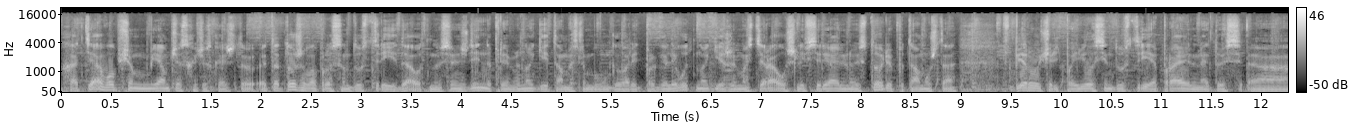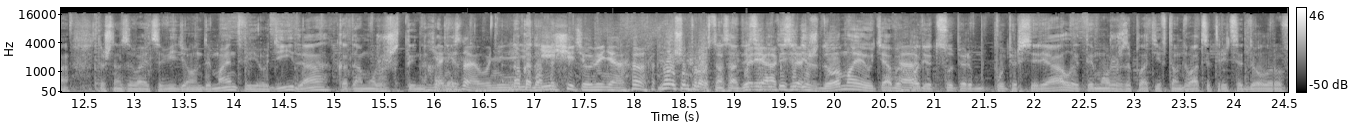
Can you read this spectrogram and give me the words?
Хотя, в общем, я вам честно хочу сказать, что это тоже вопрос индустрии. Да? Вот на сегодняшний день, например, многие там, если мы будем говорить про Голливуд, многие же мастера ушли в сериальную историю, потому что в первую очередь появилась индустрия правильная, то есть э, то, что называется video on demand, VOD, да, когда можешь ты Я находить... не знаю, вы не, Ну, когда не ты- ищите у меня. ну, очень просто, на самом деле. Ты, сидишь дома, и у тебя выходит супер-пупер сериал, и ты можешь, заплатив там 20-30 долларов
